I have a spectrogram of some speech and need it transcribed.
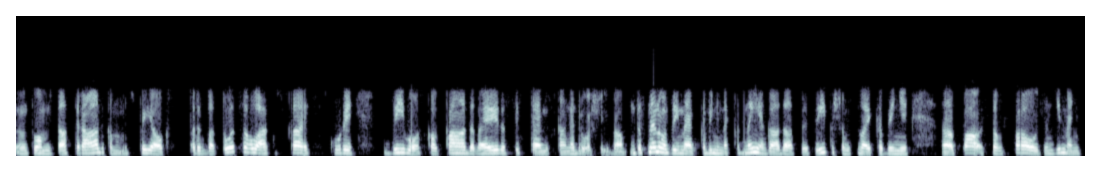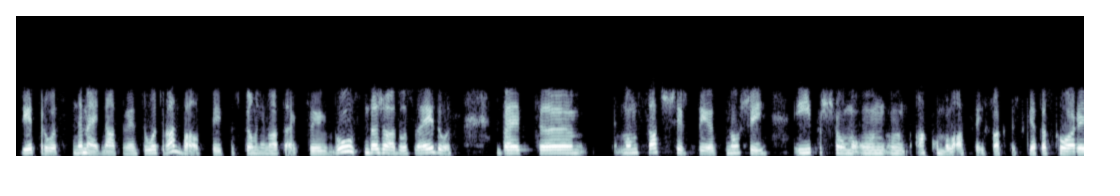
un to mums dati rāda, ka mums pieaugs parasti to cilvēku skaits, kuri dzīvos kaut kāda veida sistēmiskā nedrošībā. Tas nenozīmē, ka viņi nekad neiegādāsies īpašums vai ka viņi uh, pa, savus paudžu un ģimeņas ietvaros nemēģinās viens otru atbalstīt. Tas pilnīgi noteikti būs dažādos veidos, bet uh, mums atšķirsies no šī īpašumu un, un akumulāciju faktiski. Ja tas, ko arī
